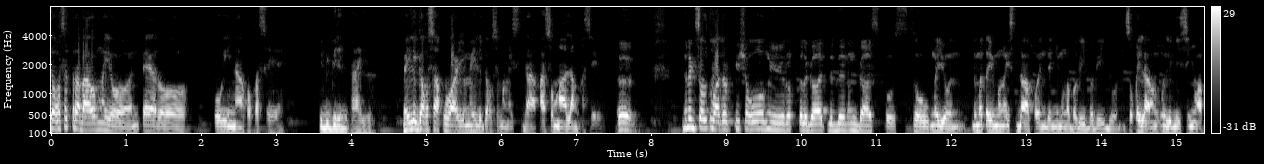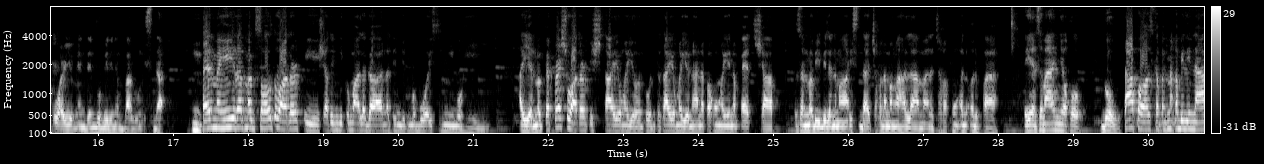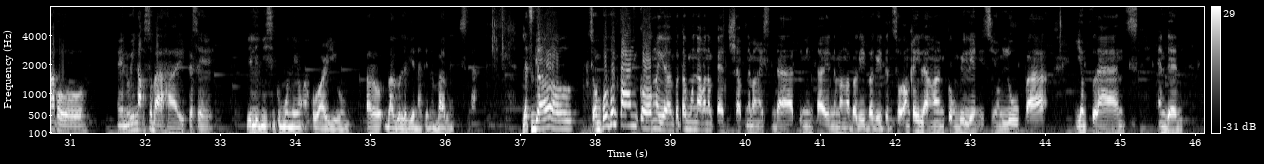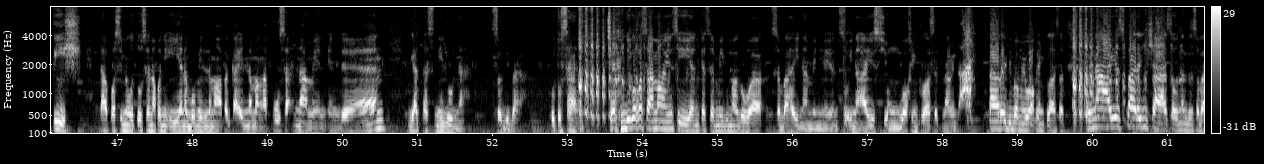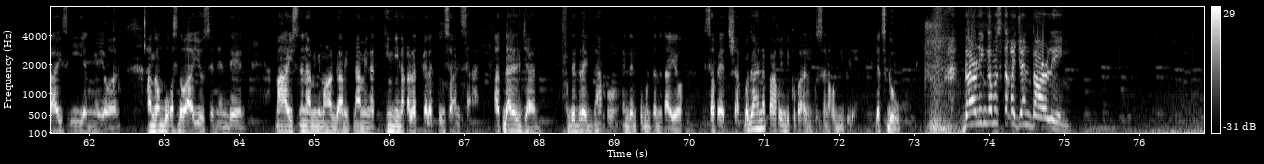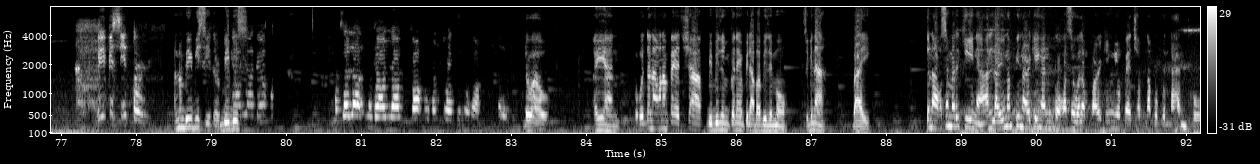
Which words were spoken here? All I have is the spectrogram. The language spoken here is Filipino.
So ako sa trabaho ngayon, pero uwi na ako kasi bibibilin tayo. Mahilig ako sa aquarium, mahilig ako sa mga isda, kaso nga lang kasi. Eh, na nag-saltwater fish ako, ang hirap talaga at din ang gastos. So ngayon, namatay yung mga isda ko and then yung mga bagay-bagay doon. So kailangan kong linisin yung aquarium and then bumili ng bagong isda. Dahil mahirap mag saltwater fish at hindi ko maalagaan at hindi ko mabuhay si Nemo Hay. Ayan, magpe-freshwater fish tayo ngayon. Punta tayo ngayon, hanap ako ngayon ng pet shop kung saan mabibila ng mga isda at ng mga halaman at saka kung ano-ano pa. Ayan, samahan niyo ako. Go! Tapos, kapag nakabili na ako, ayun, uwi na ako sa bahay kasi lilinisin ko muna yung aquarium para bago lagyan natin ng bagong isda. Let's go! So, ang pupuntahan ko ngayon, punta muna ako ng pet shop ng mga isda, tingin tayo ng mga bagay-bagay doon. So, ang kailangan kong bilhin is yung lupa, yung plants, and then fish. Tapos, sinutusan ako ni Ian na bumili ng mga pagkain ng mga pusa namin, and then, gatas ni Luna. So, di ba? Utusan. Check, hindi ko kasama ngayon si Ian kasi may gumagawa sa bahay namin ngayon. So, inaayos yung walk-in closet namin. Ah! Tara, di ba may walk-in closet? So, inaayos pa rin siya. So, nandun sa bahay si Ian ngayon. Hanggang bukas daw ayusin. And then, maayos na namin yung mga gamit namin at hindi nakalat-kalat kung saan-saan. At dahil dyan, magdadrive na ako and then pumunta na tayo sa pet shop. Maghahanap ako, hindi ko pa alam kung saan ako bibili. Let's go. Darling, kamusta ka dyan, darling? Babysitter. Anong babysitter? Babys... Nag-aalaga ako. Nag-ala- Nag-aalaga ako ng 20 na lang. Wow. Ayan, pupunta na ako ng pet shop. Bibilin ko na yung pinapabili mo. Sige na, bye. Ito na ako sa Marikina. Ang layo ng pinarkingan ko kasi walang parking yung pet shop na pupuntahan ko.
